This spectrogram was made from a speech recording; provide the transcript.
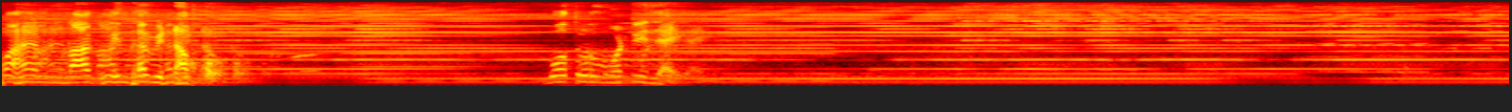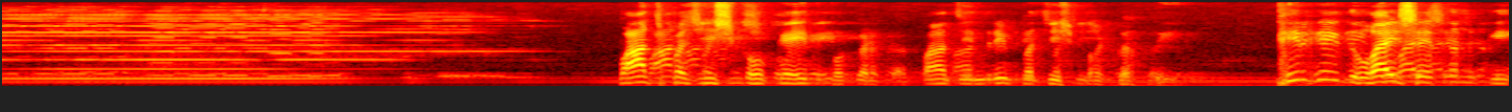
પાસે નાક વિંધાવી નાખો. બોતડું મટી જાય. पांच पच्चीस को कैद पकड़कर पांच इंद्री पच्चीस प्रकृति फिर गई दुहाई शैतन की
